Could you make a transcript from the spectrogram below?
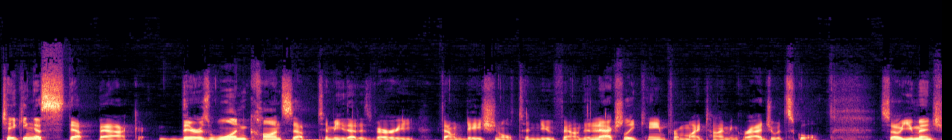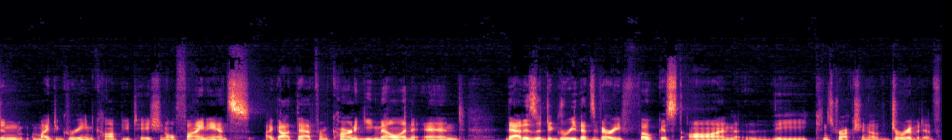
Taking a step back, there's one concept to me that is very foundational to Newfound, and it actually came from my time in graduate school. So you mentioned my degree in computational finance. I got that from Carnegie Mellon, and that is a degree that's very focused on the construction of derivative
